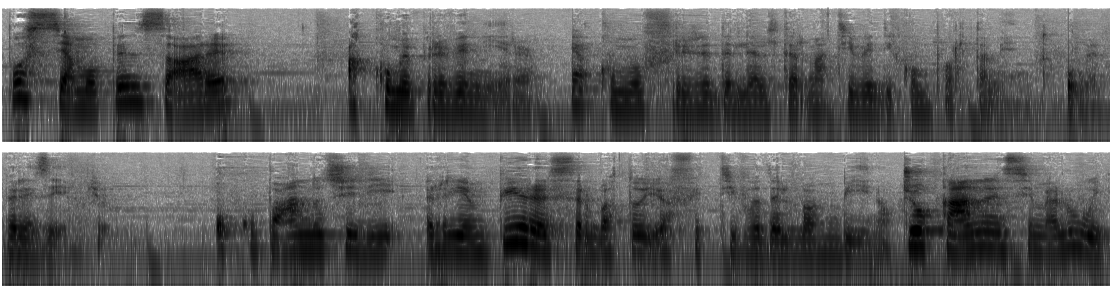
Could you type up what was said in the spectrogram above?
possiamo pensare a come prevenire e a come offrire delle alternative di comportamento, come per esempio occupandoci di riempire il serbatoio affettivo del bambino, giocando insieme a lui.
